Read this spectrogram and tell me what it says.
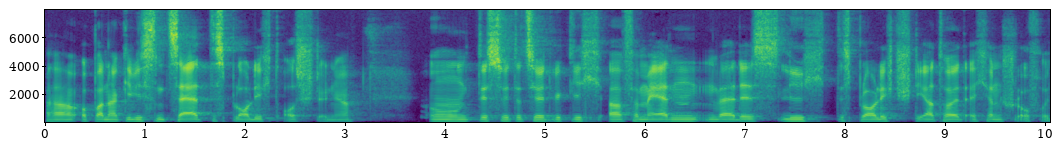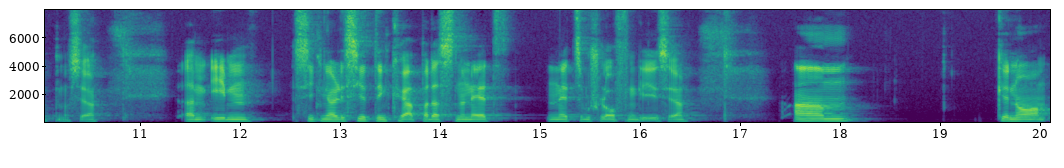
äh, ab einer gewissen Zeit das Blaulicht ausstellen, ja. Und das solltet ihr halt wirklich äh, vermeiden, weil das Licht, das Blaulicht stört halt euch einen Schlafrhythmus, ja. Ähm, eben signalisiert den Körper, dass es noch nicht, nicht zum Schlafen geht, ja. Ähm, genau,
